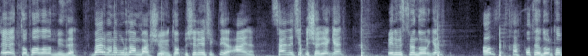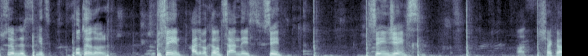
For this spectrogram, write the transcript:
Evet topu alalım bizde. Ver bana buradan başlıyor oyun. Top dışarıya çıktı ya. Aynen. Sen de çık dışarıya gel. Benim üstüme doğru gel. Al. Heh, potaya doğru top sürebilirsin. Git. Potaya doğru. Hüseyin. Hadi bakalım sendeyiz Hüseyin. Hüseyin James. Şaka.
